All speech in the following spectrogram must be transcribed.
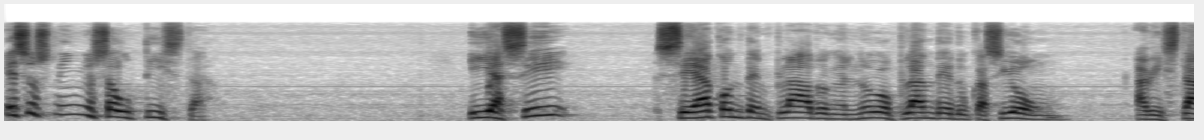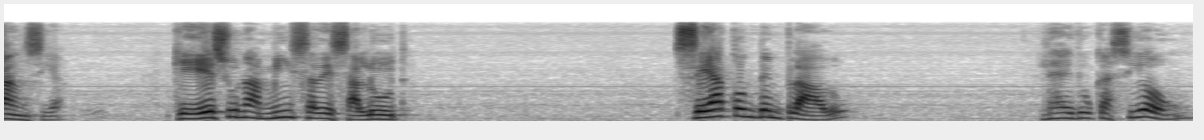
Esos niños autistas, y así se ha contemplado en el nuevo plan de educación a distancia, que es una misa de salud, se ha contemplado la educación,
